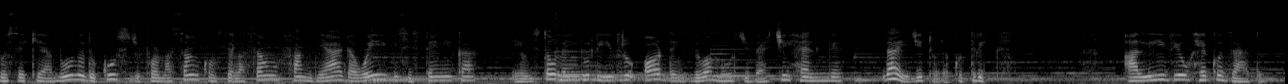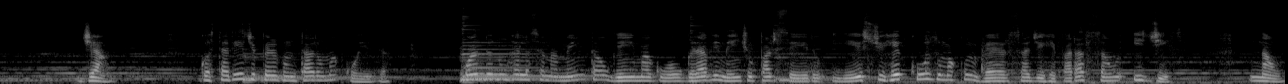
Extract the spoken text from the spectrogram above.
Você que é aluno do curso de formação em constelação familiar da Wave Sistêmica eu estou lendo o livro Ordens do Amor de Bert Hellinger, da editora Cotrix. Alívio recusado. Jan, gostaria de perguntar uma coisa. Quando num relacionamento alguém magoou gravemente o parceiro e este recusa uma conversa de reparação e diz: Não,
